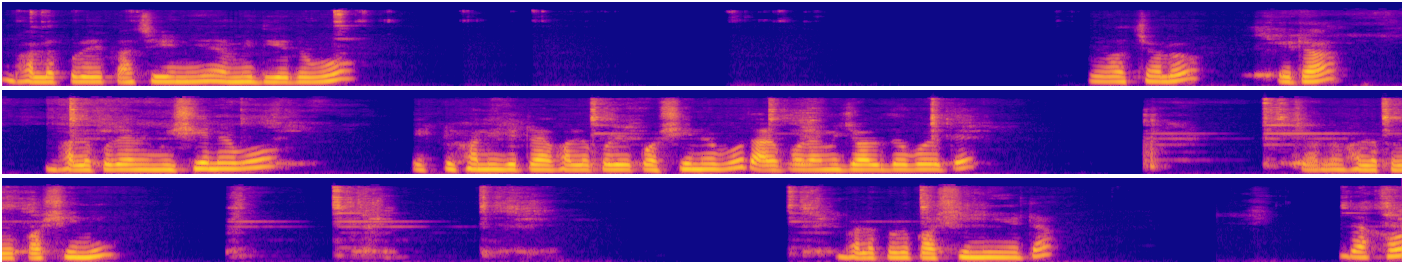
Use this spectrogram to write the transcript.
ভালো করে কাচিয়ে নিয়ে আমি দিয়ে দেবো। এবার চলো, এটা ভালো করে আমি মিশিয়ে নেব। একটুখানি যেটা ভালো করে কষিয়ে নেব, তারপর আমি জল দেবো এতে। চলো ভালো করে কষিয়ে নিই। ভালো করে কষিয়ে নিই এটা। দেখো,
